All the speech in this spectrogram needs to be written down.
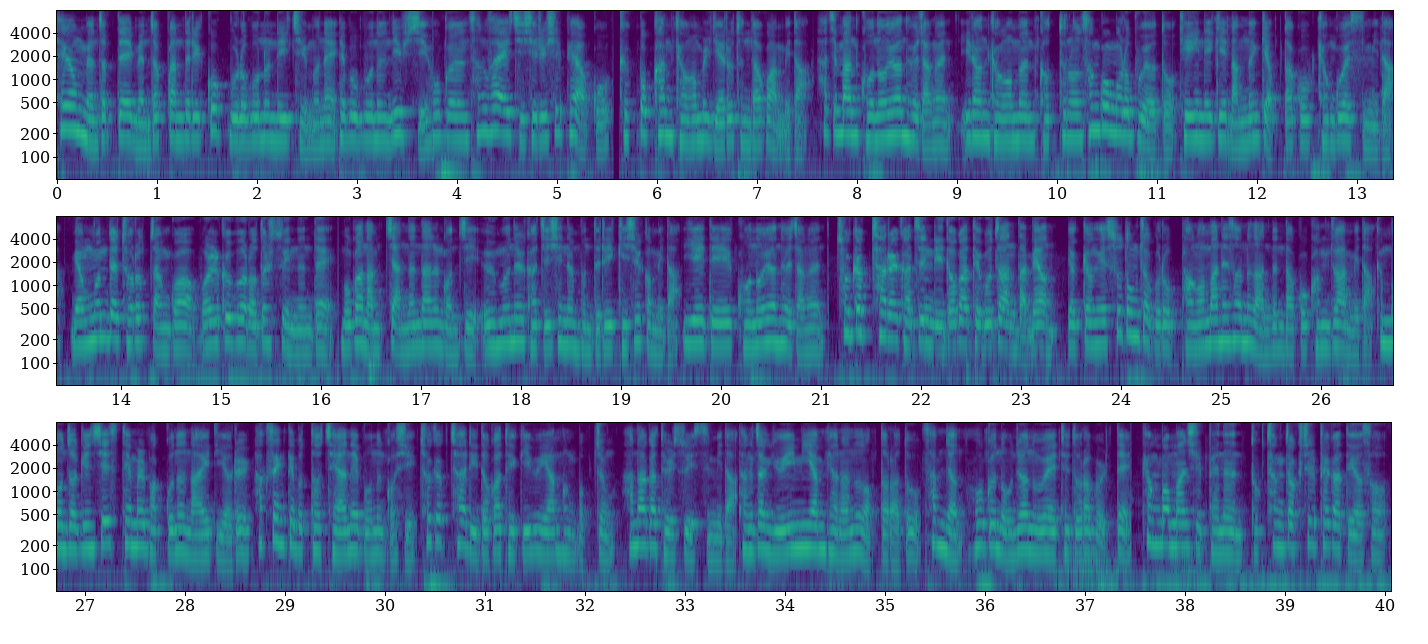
채용 면접 때 면접관들이 꼭 물어보는 이 질문에 대부분은 입시 혹은 상사의 지시를 실패하고 극복한 경험을 예로 든다고 합니다. 하지만 권호연 회장은 이런 경험은 겉으론 성공으로 보여도 개인에게 남는 게 없다고 경고했습니다. 명문대 졸업장과 월급을 얻을 수 있는데 뭐가 남지 않는다는 건지 의문을 가지시는 분들이 계실 겁니다. 이에 대해 권호연 회장은 초격차를 가진 리더가 되고자 한다면 역경에 수동적으로 방어만 해서는 안 된다고 강조합니다. 근본적인 시스템을 바꾸는 아이디어를 학생 때부터 제안해 보는 것이 초격차 리더가 되기 위한 방법 중 하나가 될 수 있습니다. 당장 유의미한 변화는 없더라도 3년 혹은 5년 후에 되돌아볼 때 평범한 실패는 독창적 실패가 되어서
